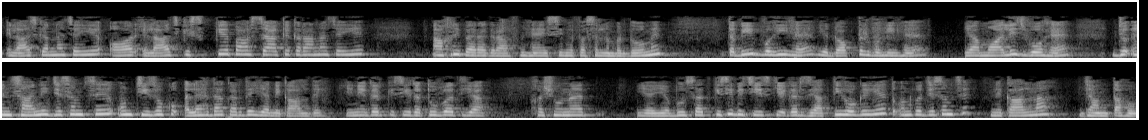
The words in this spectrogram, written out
علاج کرنا چاہیے، اور علاج کس کے پاس جا کے کرانا چاہیے؟ آخری پیراگراف میں ہے اسی میں فصل نمبر دو میں۔ طبیب وہی ہے یا ڈاکٹر وہی ہے یا معالج وہ ہے جو انسانی جسم سے ان چیزوں کو علیحدہ کر دے یا نکال دے۔ یعنی اگر کسی رتوبت یا خشونت یا یبوست کسی بھی چیز کی اگر زیادتی ہو گئی ہے تو ان کو جسم سے نکالنا جانتا ہو۔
